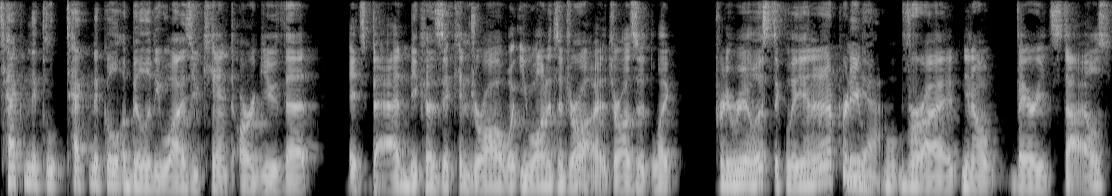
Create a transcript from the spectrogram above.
Technical technical ability wise you can't argue that it's bad because it can draw what you want it to draw. It draws it like pretty realistically and in a pretty Yeah. varied you know varied styles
